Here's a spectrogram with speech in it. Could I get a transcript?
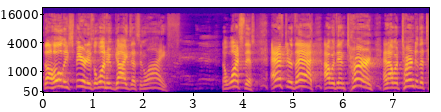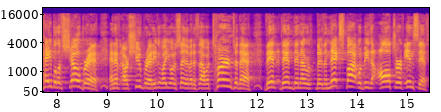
the Holy Spirit is the one who guides us in life. Now, watch this. After that, I would then turn and I would turn to the table of showbread and if, or shewbread, either way you want to say that, but as I would turn to that, then, then, then I, the next spot would be the altar of incense.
